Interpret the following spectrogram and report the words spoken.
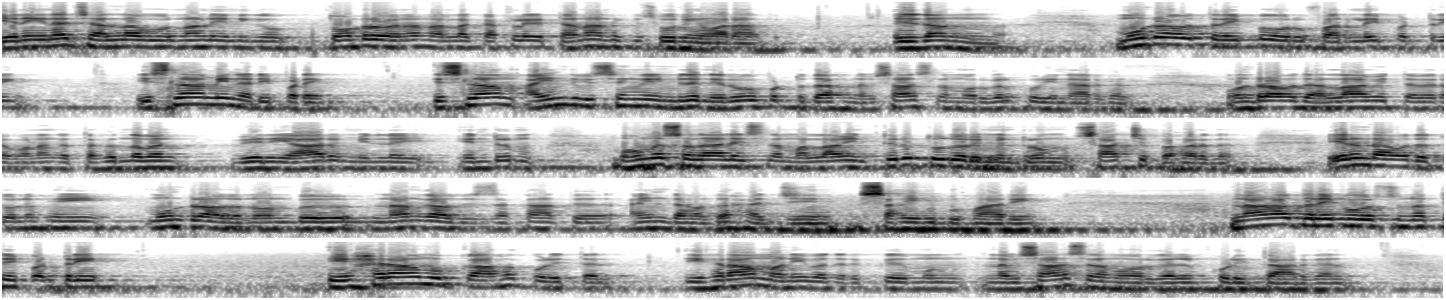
என்னைக்குனாச்சும் அல்லாஹ் ஒரு நாள் இன்னைக்கு தோன்ற வேணால் நல்லா கட்டளையிட்டானா அன்றைக்கி சூரியன் வராது. இதுதான் உண்மை. மூன்றாவது தலைப்பு ஒரு ஃபர்லை பற்றி இஸ்லாமின் அடிப்படை. இஸ்லாம் ஐந்து விஷயங்களின் மீது நிறுவப்பட்டதாக நபிசாஸ்லாம் அவர்கள் கூறினார்கள். ஒன்றாவது அல்லாவை தவிர வணங்க தகுந்தவன் வேறு யாரும் இல்லை என்றும் முகமது சல்லா அலி இஸ்லாம் அல்லாவின் திருத்தூதரும் என்றும் சாட்சி பகர்தல் இரண்டாவது தொழுகை மூன்றாவது நோன்பு நான்காவது ஜக்காத்து ஐந்தாவது ஹஜ்ஜி. சஹி புகாரி. நாலாவது தலைப்பு ஒரு சுனத்தை பற்றி எஹ்ராமுக்காக குளித்தல். இஹ்ராம் அணிவதற்கு முன் நபிசாஸ்லம் அவர்கள் குடித்தார்கள்.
